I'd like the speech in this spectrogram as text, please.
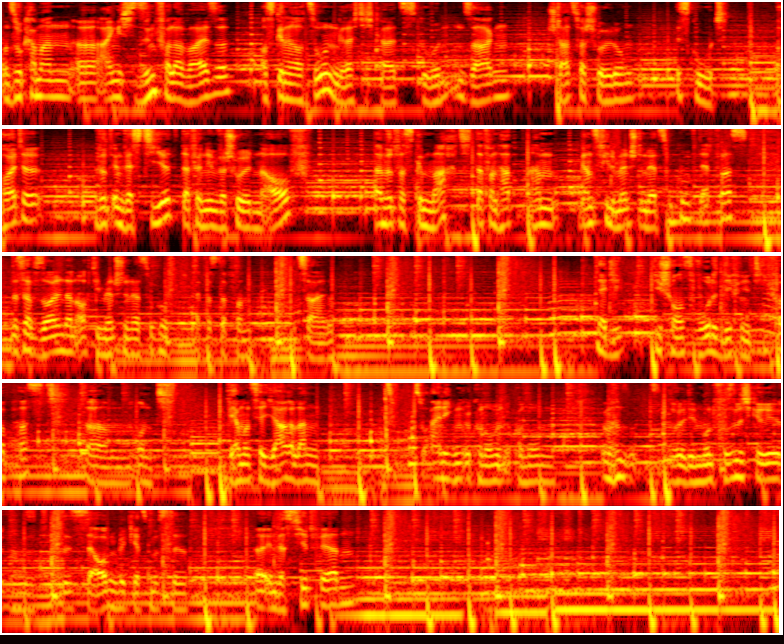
Und so kann man äh, eigentlich sinnvollerweise aus Generationengerechtigkeitsgründen sagen, Staatsverschuldung ist gut. Heute wird investiert, dafür nehmen wir Schulden auf. Dann wird was gemacht, davon hat, haben ganz viele Menschen in der Zukunft etwas. Und deshalb sollen dann auch die Menschen in der Zukunft etwas davon zahlen. Ja, die, die Chance wurde definitiv verpasst. Ähm, und wir haben uns ja jahrelang zu, zu einigen Ökonomen und Ökonomen, will, den Mund fusselig geredet. Das ist der Augenblick, jetzt müsste äh, investiert werden.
